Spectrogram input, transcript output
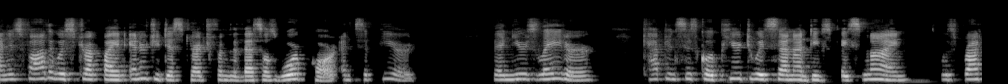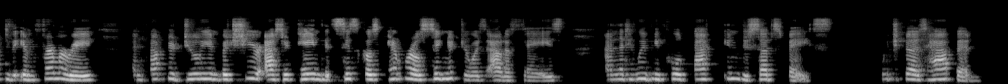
and his father was struck by an energy discharge from the vessel's warp core and disappeared. Then, years later, Captain Sisko appeared to his son on Deep Space Nine, was brought to the infirmary, and Dr. Julian Bashir ascertained that Sisko's temporal signature was out of phase and that he would be pulled back into subspace, which does happen.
